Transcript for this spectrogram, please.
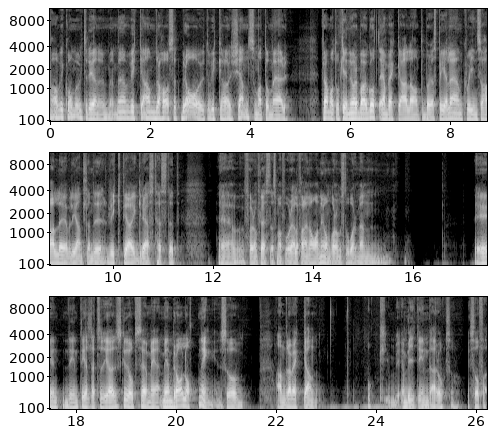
ja vi kommer väl till det nu, men, men, vilka andra har sett bra ut och vilka har känts som att de är framåt? Okej, nu har det bara gått en vecka, alla har inte börjat spela än. Queens och Halle är väl egentligen det riktiga grästestet eh, för de flesta som man får i alla fall en aning om var de står. Men det är, det är inte helt lätt. Så jag skulle också säga med, med en bra lottning så andra veckan och en bit in där också i så fall.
